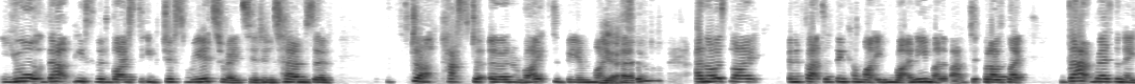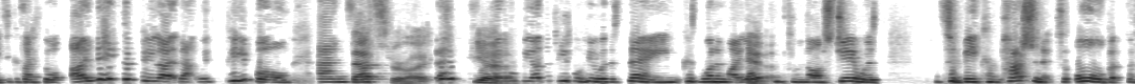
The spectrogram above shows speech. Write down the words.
your that piece of advice that you've just reiterated in terms of stuff has to earn a right to be in my Yes. home and i was like and in fact i think i might even write an email about it but i was like that resonated because i thought i need to be like that with people and That's right. Yeah. there will be other people who are the same because one of my Yeah. lessons from last year was to be compassionate to all but for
